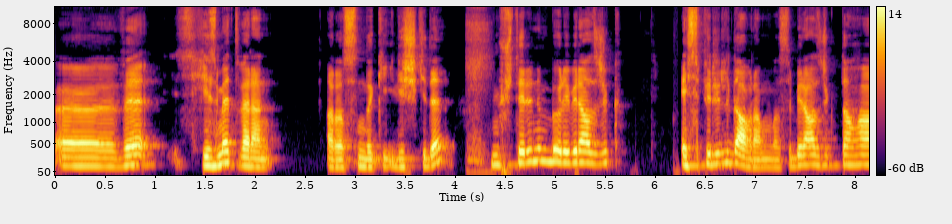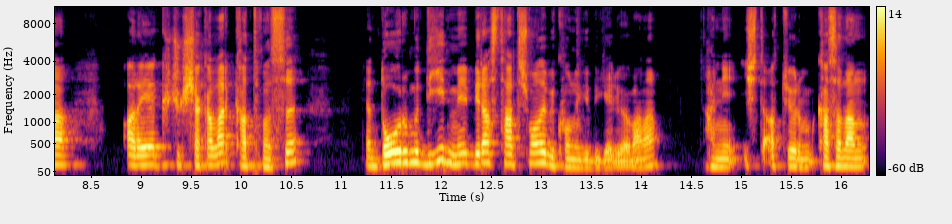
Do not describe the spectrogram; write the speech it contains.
e, ve hizmet veren arasındaki ilişkide müşterinin böyle birazcık esprili davranması, birazcık daha araya küçük şakalar katması ya doğru mu değil mi biraz tartışmalı bir konu gibi geliyor bana. Hani işte atıyorum kasadan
